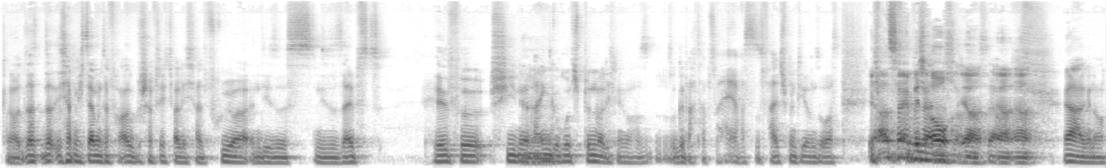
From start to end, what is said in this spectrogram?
genau, das, das, ich habe mich sehr mit der Frage beschäftigt, weil ich halt früher in, dieses, in diese Selbsthilfe-Schiene Mhm. reingerutscht bin, weil ich mir so gedacht habe, so, hä, was ist falsch mit dir und sowas. Ja, same, bin ich halt auch. Ja, anders, ja, ja. ja, genau.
